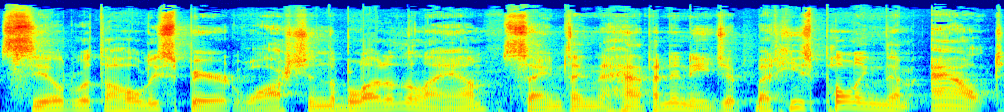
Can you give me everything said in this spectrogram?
sealed with the Holy Spirit, washed in the blood of the Lamb. Same thing that happened in Egypt, but he's pulling them out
